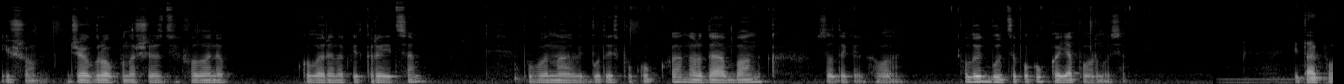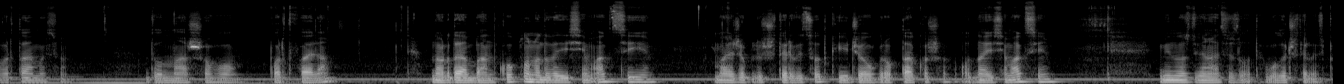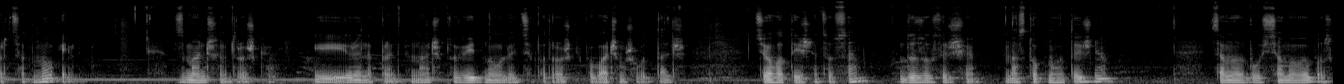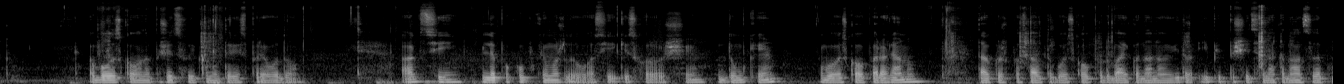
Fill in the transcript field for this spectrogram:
І що? GeoGroup у через 2 хвилини, коли ринок відкриється. Повинна відбутись покупка Nordea Bank за декілька хвилин. Коли відбудеться покупка, я повернуся. І так, повертаємося до нашого портфеля. Bank куплено 2,7 акції, майже плюс 4%, і Joe Group також 1,7 акції, мінус 12 злотих, було 14%. Ну окей. Зменшуємо трошки. І ринок, в принципі, начебто відновлюється потрошки. Побачимо, що буде далі. Цього тижня це все. До зустрічі наступного тижня. Це в нас був сьомий випуск. Обов'язково напишіть свої коментарі з приводу акцій для покупки. Можливо, у вас є якісь хороші думки. Обов'язково перегляну. Також поставте обов'язково подобайку даному відео і підпишіться на канал, це допоможе.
